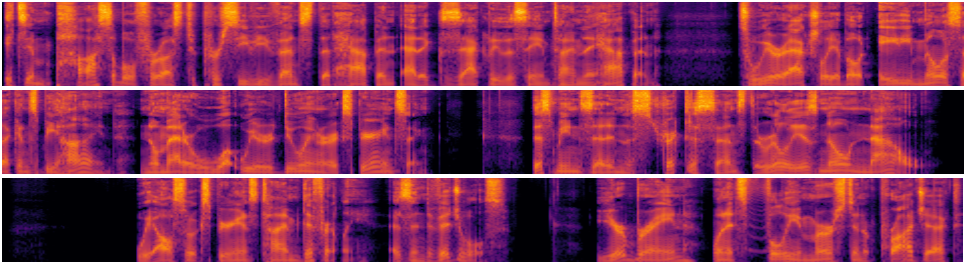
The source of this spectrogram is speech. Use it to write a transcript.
It's impossible for us to perceive events that happen at exactly the same time they happen. So we are actually about 80 milliseconds behind, no matter what we are doing or experiencing. This means that in the strictest sense, there really is no now. We also experience time differently as individuals. your brain, when it's fully immersed in a project,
